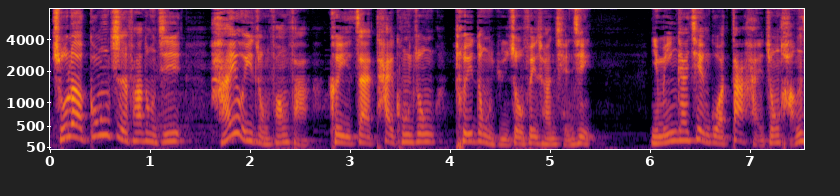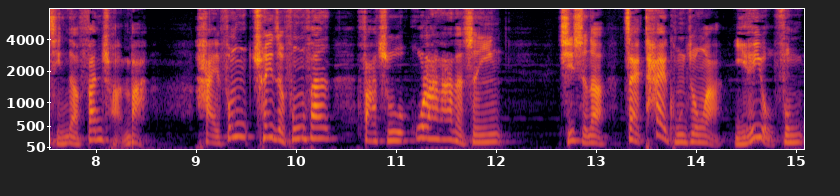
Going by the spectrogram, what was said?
除了工质发动机，还有一种方法可以在太空中推动宇宙飞船前进。你们应该见过大海中航行的帆船吧？海风吹着风帆，发出呼啦啦的声音。其实呢，在太空中啊也有风，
